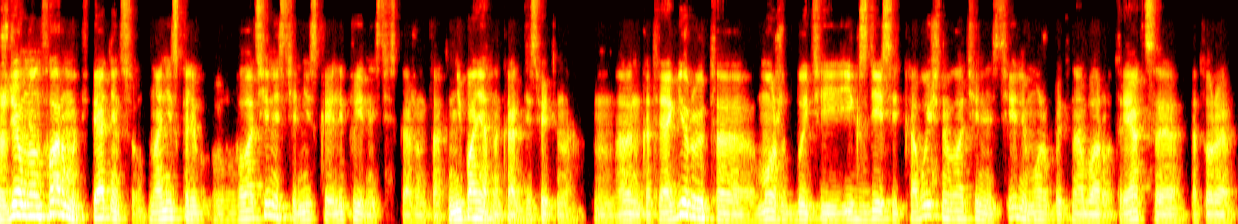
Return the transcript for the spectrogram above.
Ждем нонфармы в пятницу на низкой волатильности, низкой ликвидности, скажем так. Непонятно, как действительно рынок отреагирует. Э, может быть и X10 к обычной волатильности, или может быть наоборот, реакция, которая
